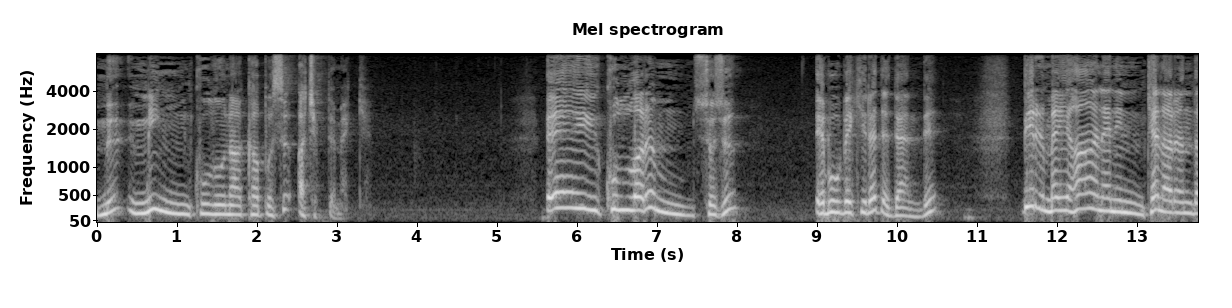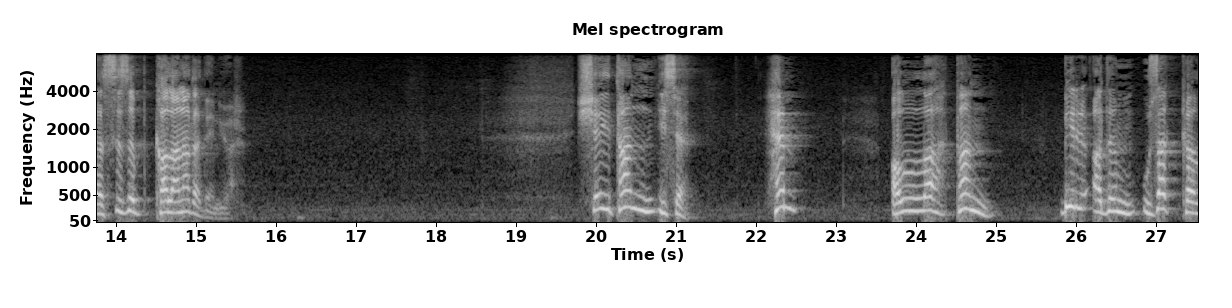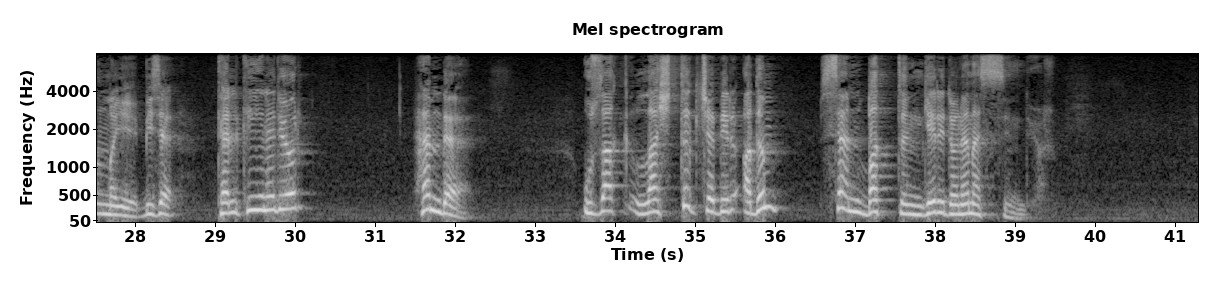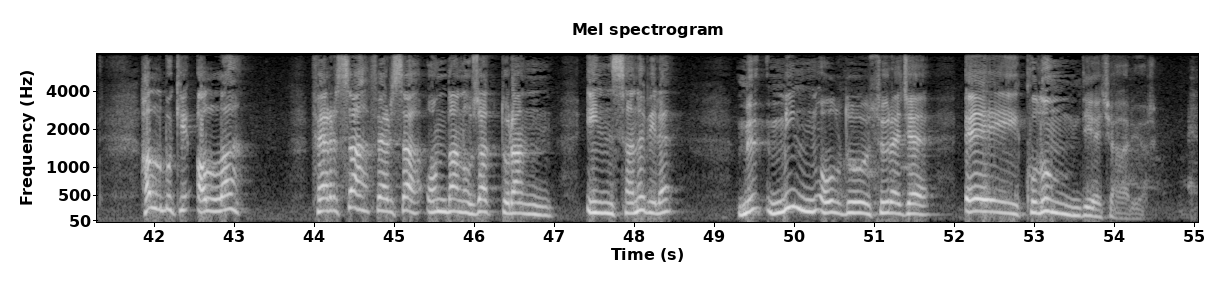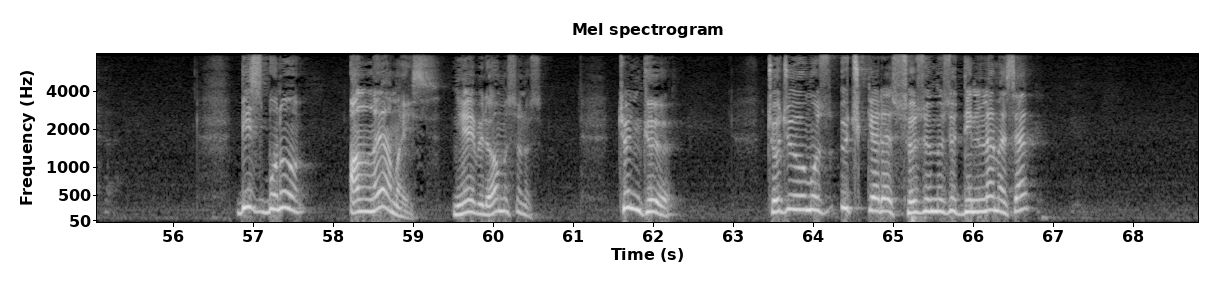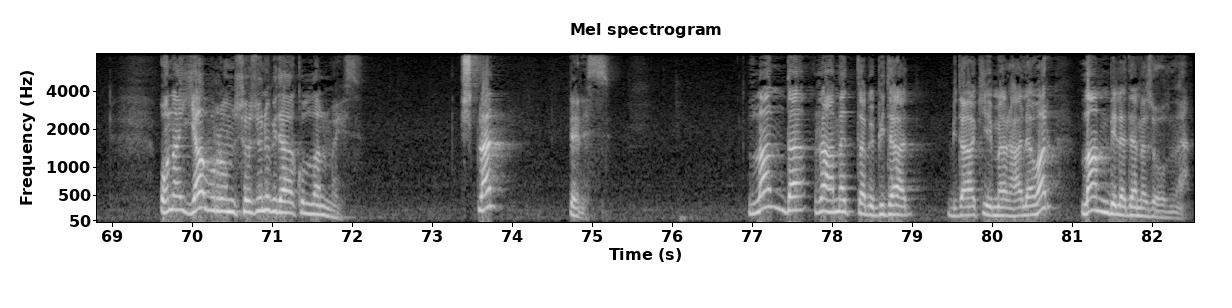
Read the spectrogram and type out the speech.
mümin kuluna kapısı açık demek. Ey kullarım sözü Ebu Bekir'e de dendi. Bir meyhanenin kenarında sızıp kalana da deniyor. Şeytan ise hem Allah'tan bir adım uzak kalmayı bize telkin ediyor, hem de uzaklaştıkça bir adım sen battın geri dönemezsin diyor. Halbuki Allah fersah fersah ondan uzak duran insanı bile mümin olduğu sürece ey kulum diye çağırıyor. Biz bunu anlayamayız. Niye biliyor musunuz? Çünkü çocuğumuz üç kere sözümüzü dinlemese ona yavrum sözünü bir daha kullanmayız. Şşt lan deriz. Lan da rahmet tabi bir daha bir dahaki merhale var. Lan bile demez oğluna.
